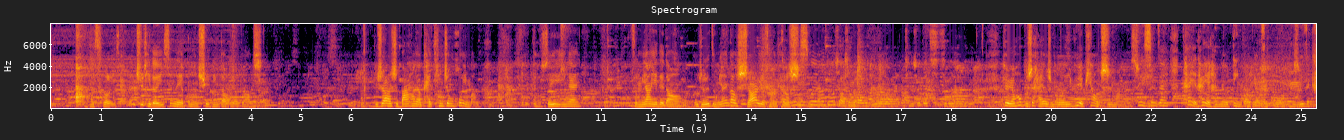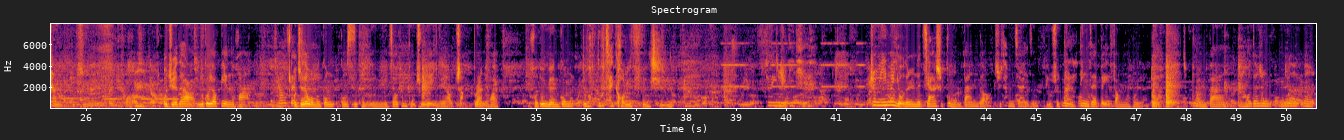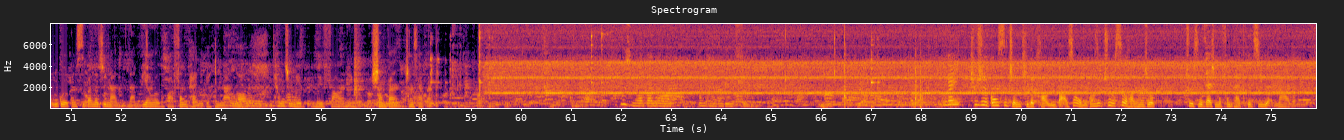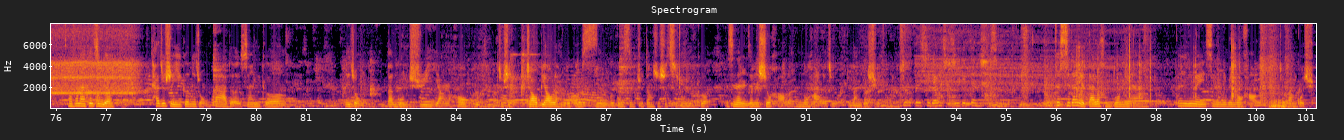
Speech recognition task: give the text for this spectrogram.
然后测了一下，但具体的现在也不能确定到底要多少钱。不是二十八号要开听证会吗？所以应该怎么样也得到，我觉得怎么样也到十二月才能开始实行。会让多少上班族承受得起这个压力？对，然后不是还有什么月票制吗？所以现在他也他也还没有定到底要怎么弄，所以再看吧。嗯，我觉得啊，如果要变的话，我觉得我们公公司肯定那个交通补助也应该要涨，不然的话，好多员工都都在考虑辞职。就因为地铁，就是因为有的人的家是不能搬的，就他们家已经，比如说定定在北方了，或者对啊，就不能搬。然后，但是那那如果有公司搬到最南南边了的话，丰台那边很难了，他们就没没法那个上班上下班。为什么要搬到丰台那边去？应该就是公司整体的考虑吧。像我们公司注册好像就注册在什么丰台科技园那的。那丰台科技园，它就是一个那种大的，像一个那种办公区一样，然后就是招标了很多公司，我们公司就当时是其中一个。那现在人家那修好了，弄好了就就搬过去了。这个在西单只是一个暂时性的，在西单也待了很多年啊，但是因为现在那边弄好了，就搬过去。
